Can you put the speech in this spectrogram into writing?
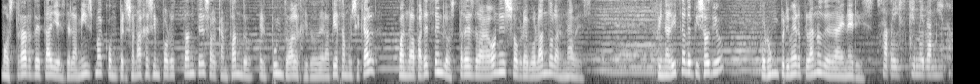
mostrar detalles de la misma con personajes importantes alcanzando el punto álgido de la pieza musical cuando aparecen los tres dragones sobrevolando las naves. Finaliza el episodio con un primer plano de Daenerys. ¿Sabéis que me da miedo?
